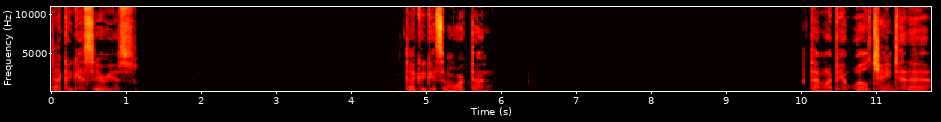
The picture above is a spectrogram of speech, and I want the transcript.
That could get serious. That could get some work done. That might be a world changer there.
